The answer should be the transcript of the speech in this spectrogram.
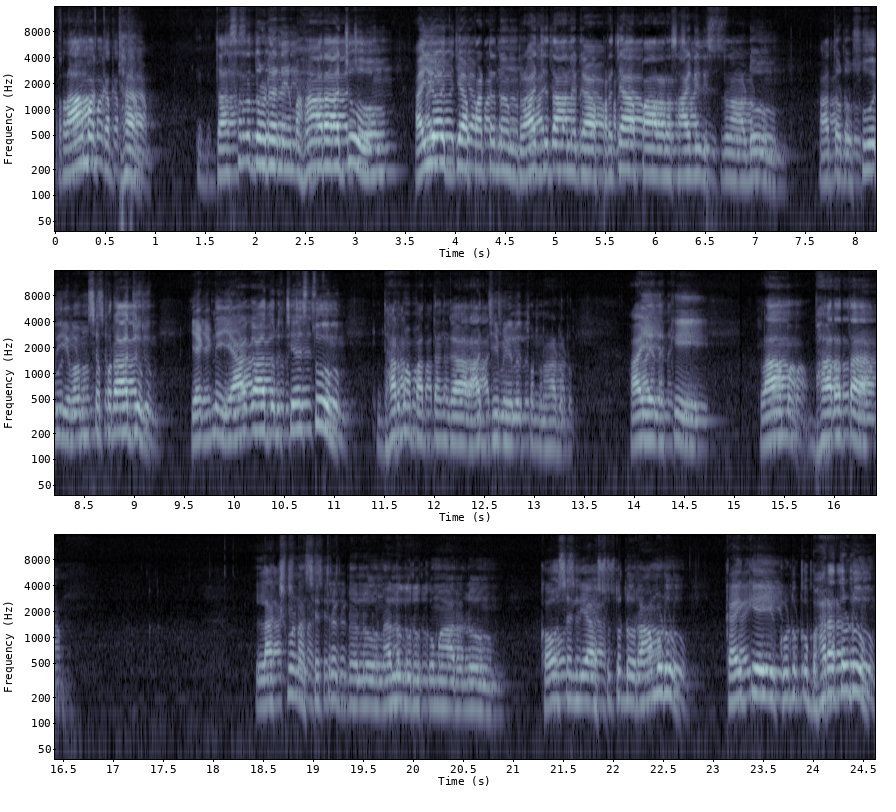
రామకథ. దశరథుడనే మహారాజు అయోధ్య పట్టణం రాజధానిగా ప్రజాపాలన సాగిస్తున్నాడు. అతడు సూర్య వంశపు రాజు యజ్ఞ యాగాదులు చేస్తూ ధర్మబద్ధంగా రాజ్యమేలుతున్నాడు. ఆయనకి రామ భారత లక్ష్మణ శత్రుఘ్నులు నలుగురు కుమారులు కౌసల్య సుతుడు రాముడు కైకేయి కొడుకు భరతుడు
